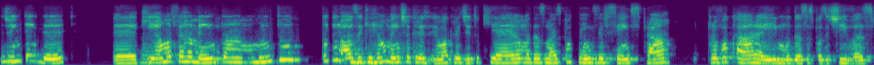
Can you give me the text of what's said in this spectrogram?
de entender é, que é uma ferramenta muito poderosa e que realmente eu acredito que é uma das mais potentes e eficientes para provocar aí mudanças positivas,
